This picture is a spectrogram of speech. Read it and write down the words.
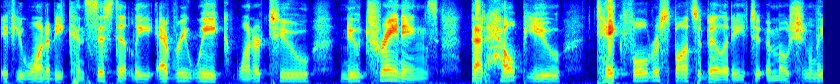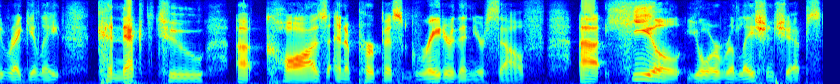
if you want to be consistently every week one or two new trainings that help you take full responsibility to emotionally regulate, connect to a cause and a purpose greater than yourself, uh, heal your relationships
